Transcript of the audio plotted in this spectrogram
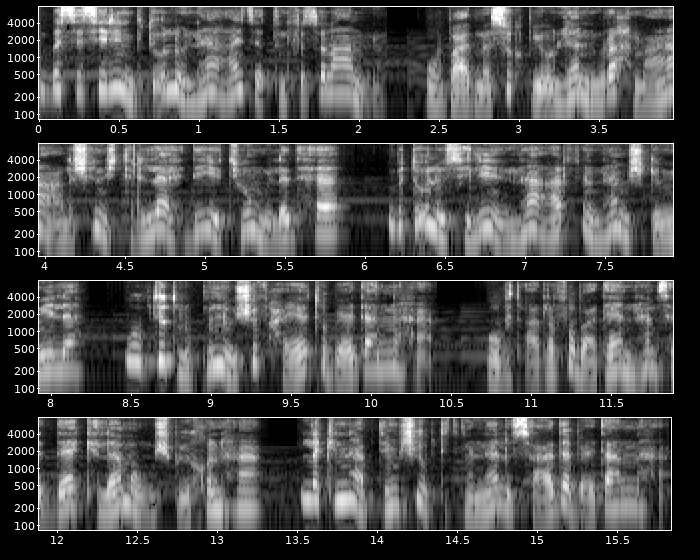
بس سيلين بتقول له إنها عايزة تنفصل عنه. وبعد ما سوك بيقول لها إنه راح معاها علشان يشتري لها هدية يوم ميلادها بتقول له سيلين إنها عارفة إنها مش جميلة وبتطلب منه يشوف حياته بعيد عنها وبتعرفه بعدها إنها مصدقة كلامه ومش بيخونها لكنها بتمشي وبتتمنى له السعادة بعيد عنها.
